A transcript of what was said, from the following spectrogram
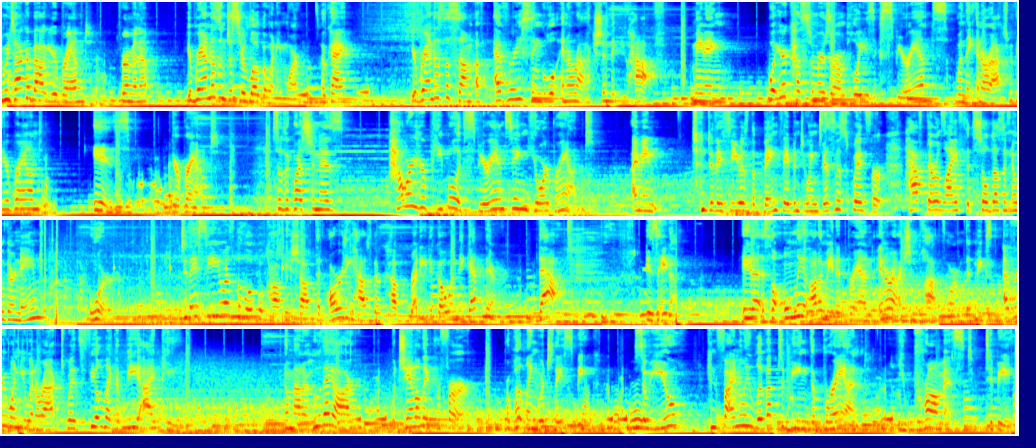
Can we talk about your brand for a minute? Your brand isn't just your logo anymore, okay? Your brand is the sum of every single interaction that you have. Meaning, what your customers or employees experience when they interact with your brand is your brand. So the question is how are your people experiencing your brand? I mean, do they see you as the bank they've been doing business with for half their life that still doesn't know their name? Or do they see you as the local coffee shop that already has their cup ready to go when they get there? That is Ada. Ada is the only automated brand interaction platform that makes everyone you interact with feel like a VIP. No matter who they are, what channel they prefer, or what language they speak. So you can finally live up to being the brand you promised to be.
